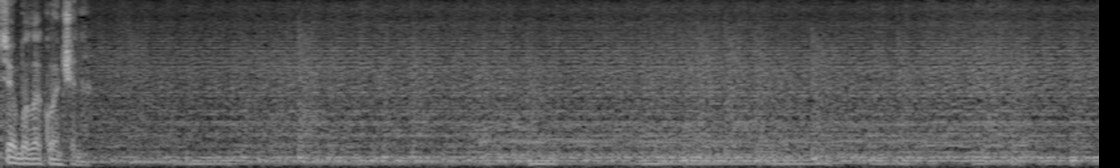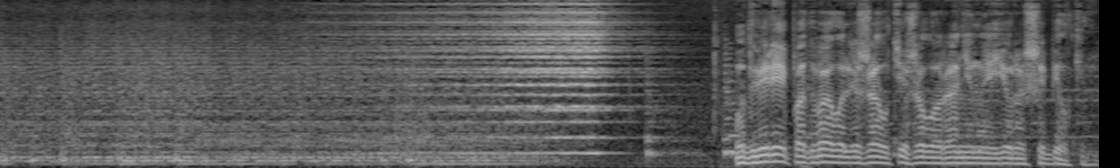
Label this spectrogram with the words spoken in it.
Все было кончено. У дверей подвала лежал тяжело раненый Юра Шибилкин.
